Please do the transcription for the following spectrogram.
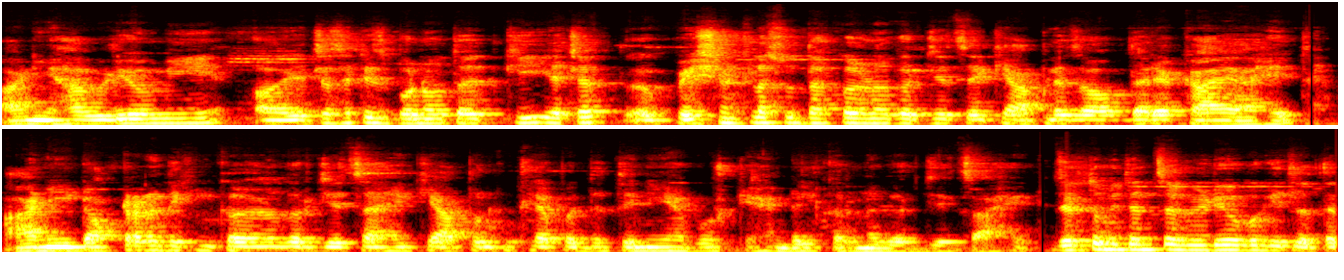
आणि हा व्हिडिओ मी याच्यासाठीच बनवत आहेत की याच्यात पेशंटला सुद्धा कळणं गरजेचं आहे की आपल्या जबाबदाऱ्या काय आहेत. आणि डॉक्टरांना देखील कळणं गरजेचं आहे की आपण कुठल्या पद्धतीने या गोष्टी हँडल करणं गरजेचं आहे. जर तुम्ही त्यांचा व्हिडिओ बघितला तर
